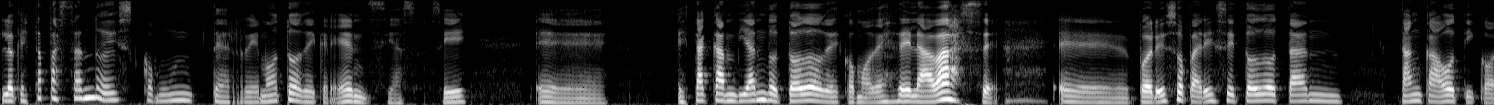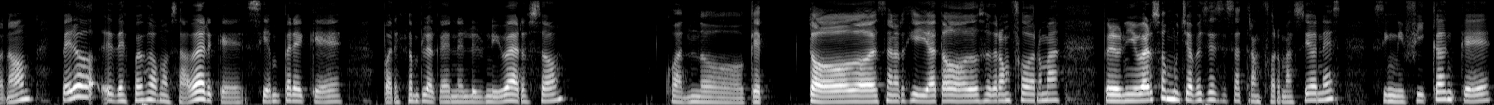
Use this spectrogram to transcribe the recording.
lo que está pasando es como un terremoto de creencias, ¿sí? Eh, está cambiando todo de, como desde la base. Eh, por eso parece todo tan, tan caótico, ¿no? Pero eh, después vamos a ver que siempre que, por ejemplo, que en el universo, cuando que todo es energía, todo se transforma, pero el universo muchas veces esas transformaciones significan que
